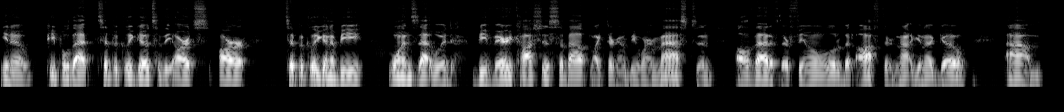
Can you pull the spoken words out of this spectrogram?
you know, people that typically go to the arts are typically going to be ones that would be very cautious about, like, they're going to be wearing masks and all of that. If they're feeling a little bit off, they're not going to go. Um,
